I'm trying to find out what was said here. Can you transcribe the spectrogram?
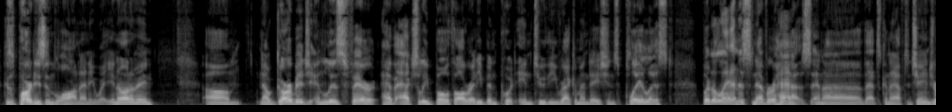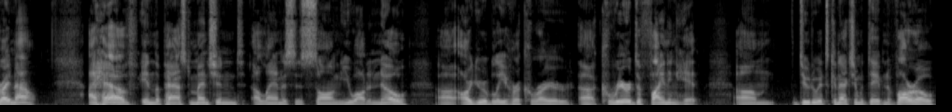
because the party's in the lawn anyway. You know what I mean? Um, now, Garbage and Liz Phair have actually both already been put into the recommendations playlist, but Alanis never has, and uh, that's going to have to change right now. I have in the past mentioned Alanis's song "You Ought to Know." uh, arguably her career uh, career defining hit um, due to its connection with Dave Navarro,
